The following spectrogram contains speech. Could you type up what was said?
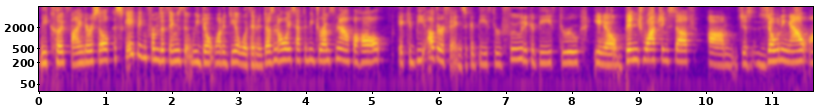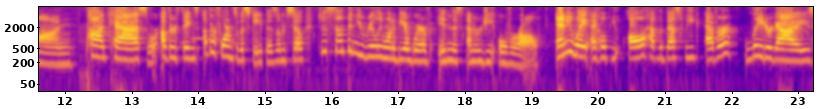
we could find ourselves escaping from the things that we don't want to deal with. And it doesn't always have to be drugs and alcohol. It could be other things. It could be through food. It could be through, you know, binge watching stuff, um, just zoning out on podcasts or other things, other forms of escapism. So, just something you really want to be aware of in this energy overall. Anyway, I hope you all have the best week ever. Later, guys.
